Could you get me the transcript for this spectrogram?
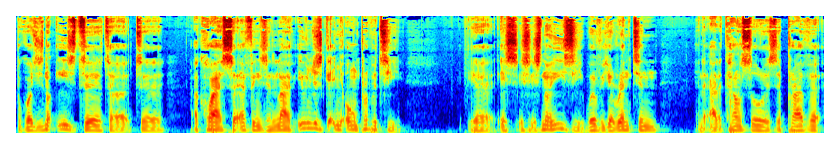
because it's not easy to to to acquire certain things in life, even just getting your own property, yeah, it's it's, it's not easy. Whether you're renting and at a council, it's a private,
